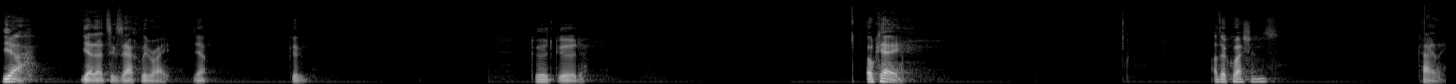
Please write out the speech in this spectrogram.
Yeah, yeah, that's exactly right. Yeah, good. Good, good. Okay. Other questions? Kylie.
